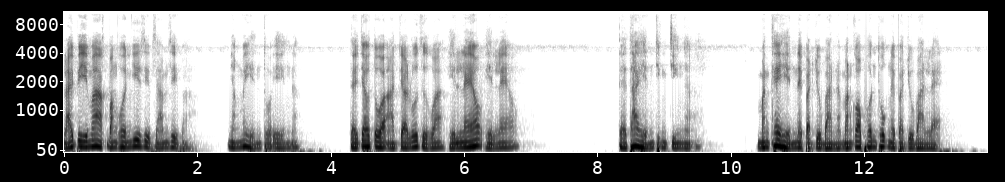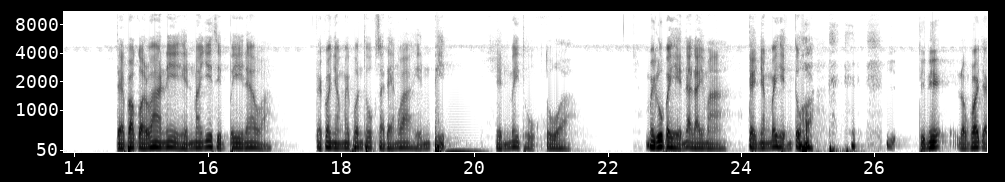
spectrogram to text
หลายปีมากบางคนยี่สิบสามสิบอะ ยังไม่เห็นตัวเองนะแต่เจ้าตัวอาจจะรู้สึกว่า เห็นแล้วเห็นแล้ว แต่ถ้าเห็นจริง ๆ อะ มันแค่เห็นในปัจจุบันนะมันก็พ้นทุกข์ในปัจจุบันแหละ แต่ปรากฏว่านี่เห็นมายี่สิบปีแล้วอะ แต่ก็ยังไม่พ้นทุกข์แสดงว่าเห็นผิด เห็นไม่ถูกตัว ไม่รู้ไปเห็นอะไรมา แต่ยังไม่เห็นตัว ทีนี้หลวงพ่อจะ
